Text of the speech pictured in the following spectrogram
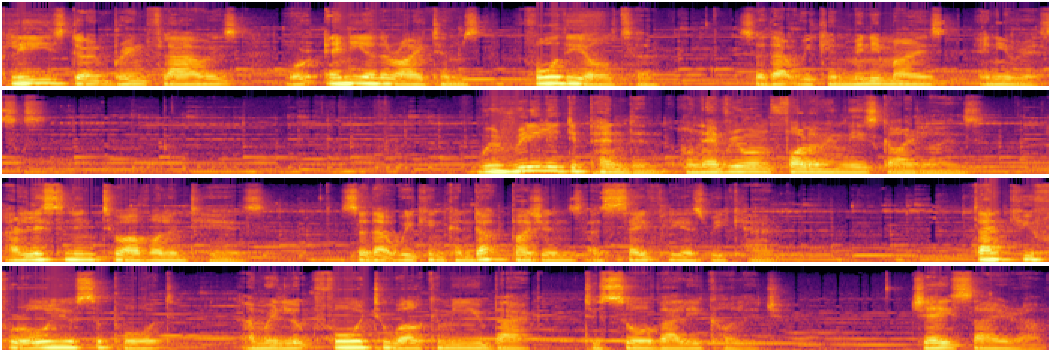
please don't bring flowers or any other items for the altar so that we can minimize any risks. We're really dependent on everyone following these guidelines and listening to our volunteers so that we can conduct bhajans as safely as we can. Thank you for all your support and we look forward to welcoming you back to Soar Valley College. Jai Sai Ram.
